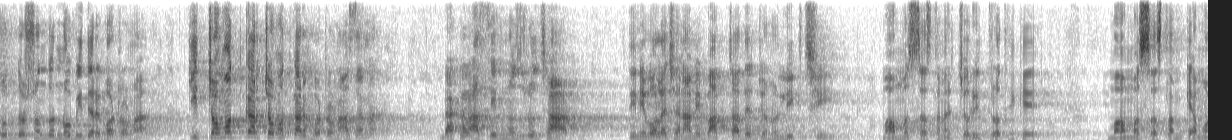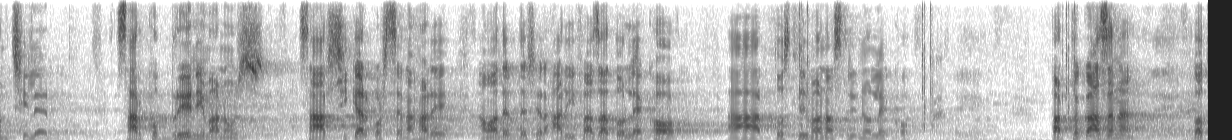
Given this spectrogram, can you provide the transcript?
সুন্দর সুন্দর নবীদের ঘটনা। কি চমৎকার চমৎকার ঘটনা আছে না? ডাক্তার আসিফ নজরুল ছাড় তিনি বলেছেন, আমি বাচ্চাদের জন্য লিখছি মোহাম্মদ সাল্লামের চরিত্র থেকে। মোহাম্মদ সাল্লাম কেমন ছিলেন? স্যার খুব ব্রেনি মানুষ। স্যার স্বীকার করছেন, আহারে, আমাদের দেশের আরিফ আজাতও লেখক আর তসলিমা নাসরিনও লেখক। পার্থক্য আছে না? গত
